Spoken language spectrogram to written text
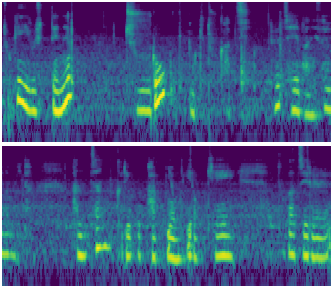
초기 이유식 때는 주로 이렇게 두 가지를 제일 많이 사용합니다. 반찬 그리고 밥용 이렇게 두 가지를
